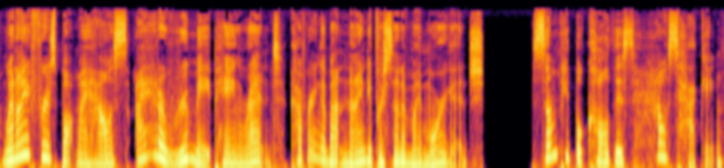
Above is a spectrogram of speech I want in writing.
when I first bought my house, I had a roommate paying rent, covering about 90% of my mortgage. Some people call this house hacking.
